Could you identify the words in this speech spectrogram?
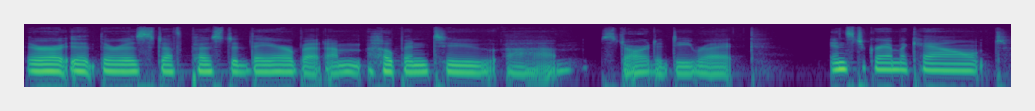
there are, there is stuff posted there, but I'm hoping to um, start a DREC Instagram account.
